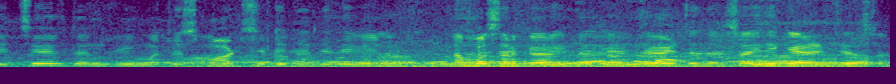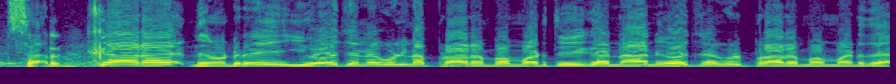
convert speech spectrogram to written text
ಎಚ್ ಎಲ್ ತಂದ್ವಿ ಮತ್ತೆ ಸ್ಮಾರ್ಟ್ ಸಿಟಿ ತಂದಿದ್ದೀವಿ ನಮ್ಮ ಸರ್ಕಾರ ಇದ್ದಾಗ ಅಂತ ಹೇಳ್ತಿದ್ದಾರೆ. ಸರ್ ಇದಕ್ಕೆ ಹೇಳ್ತೀರಾ ಸರ್? ಸರ್ಕಾರ ನೋಡ್ರಿ ಯೋಜನೆಗಳನ್ನ ಪ್ರಾರಂಭ ಮಾಡ್ತೀವಿ. ಈಗ ನಾನು ಯೋಜನೆಗಳು ಪ್ರಾರಂಭ ಮಾಡಿದೆ.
